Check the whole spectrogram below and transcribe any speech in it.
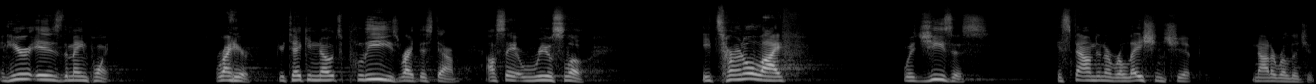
And here is the main point. Right here. If you're taking notes, please write this down. I'll say it real slow. Eternal life with Jesus is found in a relationship, not a religion.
